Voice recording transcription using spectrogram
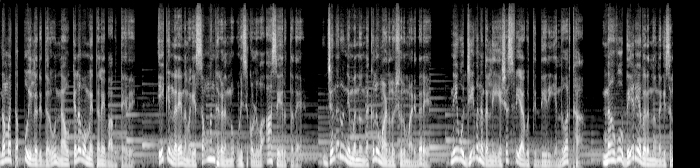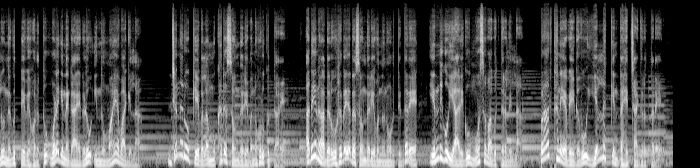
ನಮ್ಮ ತಪ್ಪು ಇಲ್ಲದಿದ್ದರೂ ನಾವು ಕೆಲವೊಮ್ಮೆ ತಲೆಬಾಗುತ್ತೇವೆ ಏಕೆಂದರೆ ನಮಗೆ ಸಂಬಂಧಗಳನ್ನು ಉಳಿಸಿಕೊಳ್ಳುವ ಆಸೆ ಇರುತ್ತದೆ. ಜನರು ನಿಮ್ಮನ್ನು ನಕಲು ಮಾಡಲು ಶುರು ಮಾಡಿದರೆ, ನೀವು ಜೀವನದಲ್ಲಿ ಯಶಸ್ವಿಯಾಗುತ್ತಿದ್ದೀರಿ ಎಂದು ಅರ್ಥ. ನಾವು ಬೇರೆಯವರನ್ನು ನಗಿಸಲು ನಗುತ್ತೇವೆ ಹೊರತು ಒಳಗಿನ ಗಾಯಗಳು ಇನ್ನೂ ಮಾಯವಾಗಿಲ್ಲ. ಜನರು ಕೇವಲ ಮುಖದ ಸೌಂದರ್ಯವನ್ನು ಹುಡುಕುತ್ತಾರೆ. ಅದೇನಾದರೂ ಹೃದಯದ ಸೌಂದರ್ಯವನ್ನು ನೋಡುತ್ತಿದ್ದರೆ ಎಂದಿಗೂ ಯಾರಿಗೂ ಮೋಸವಾಗುತ್ತಿರಲಿಲ್ಲ. ಪ್ರಾರ್ಥನೆಯ ವೇಗವು ಎಲ್ಲಕ್ಕಿಂತ ಹೆಚ್ಚಾಗಿರುತ್ತದೆ.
